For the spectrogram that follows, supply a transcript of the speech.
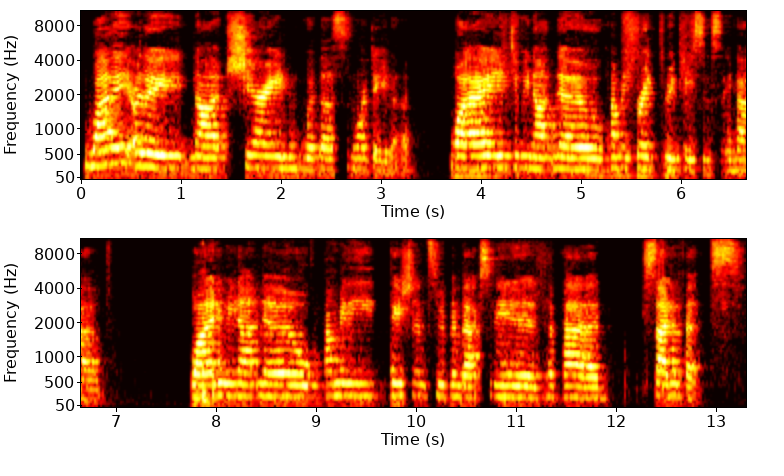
why are they not sharing with us more data? Why do we not know how many breakthrough cases they have? Why do we not know how many patients who have been vaccinated have had side effects?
